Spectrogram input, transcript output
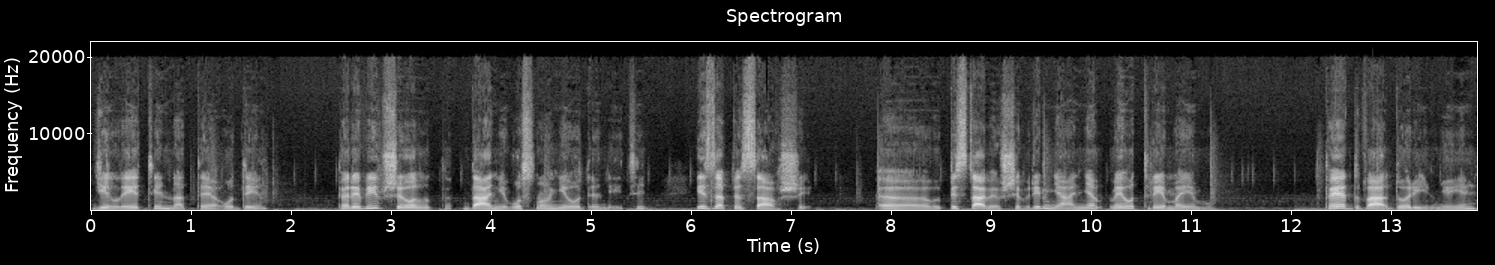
ділити на Т1. Перевівши дані в основні одиниці і записавши, е, підставивши в рівняння, ми отримаємо P2 дорівнює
